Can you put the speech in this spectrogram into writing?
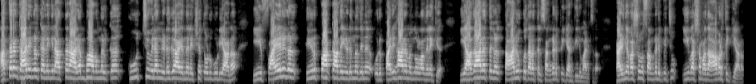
അത്തരം കാര്യങ്ങൾക്ക് അല്ലെങ്കിൽ അത്തരം അലംഭാവങ്ങൾക്ക് കൂച്ചുവിലങ്ങിടുക എന്ന ലക്ഷ്യത്തോടു കൂടിയാണ് ഈ ഫയലുകൾ തീർപ്പാക്കാതെ ഇടുന്നതിന് ഒരു പരിഹാരം എന്നുള്ള നിലയ്ക്ക് ഈ അദാലത്തുകൾ താലൂക്ക് തലത്തിൽ സംഘടിപ്പിക്കാൻ തീരുമാനിച്ചത്. കഴിഞ്ഞ വർഷവും സംഘടിപ്പിച്ചു ഈ വർഷം അത് ആവർത്തിക്കുകയാണ്.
